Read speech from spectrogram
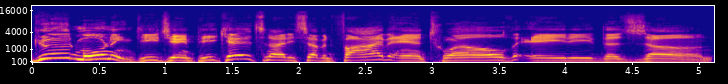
Good morning, DJ and PK. It's 97.5 and 1280 The Zone.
